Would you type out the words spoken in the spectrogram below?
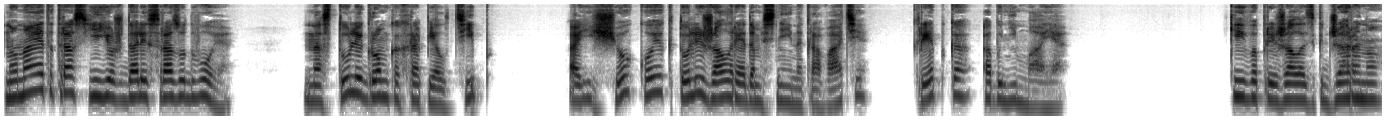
Но на этот раз ее ждали сразу двое. На стуле громко храпел тип, а еще кое-кто лежал рядом с ней на кровати, крепко обнимая. Кива прижалась к Джарану,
